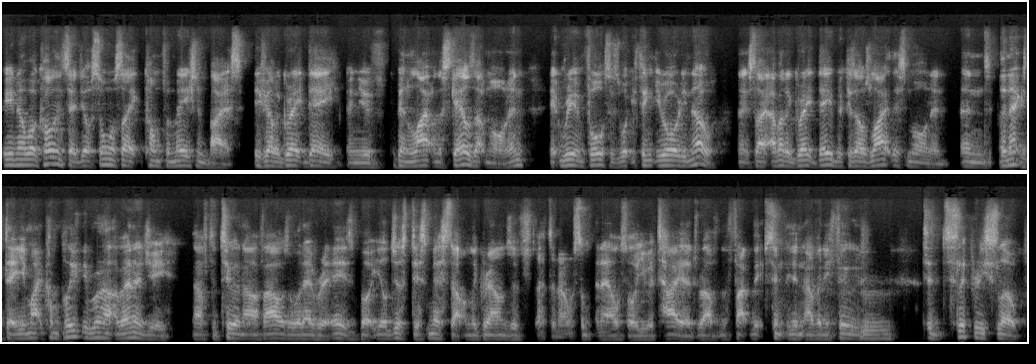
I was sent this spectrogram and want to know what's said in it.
You know what Colin said, it's almost like confirmation bias. If you have a great day and you've been light on the scales that morning, it reinforces what you think you already know. And it's like, I've had a great day because I was light this morning. And the next day you might completely run out of energy after two and a half hours or whatever it is, but you'll just dismiss that on the grounds of, I don't know, something else, or you were tired rather than the fact that you simply didn't have any food. Mm. It's a slippery slope.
